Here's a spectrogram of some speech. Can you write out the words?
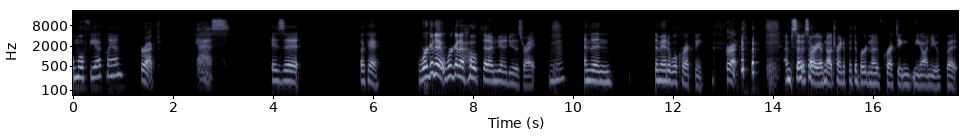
Umuofia clan? Correct. Yes. Is it okay? We're gonna we're gonna hope that I'm gonna do this right, Mhm. and then Amanda will correct me. Correct. I'm so sorry. I'm not trying to put the burden of correcting me on you, but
